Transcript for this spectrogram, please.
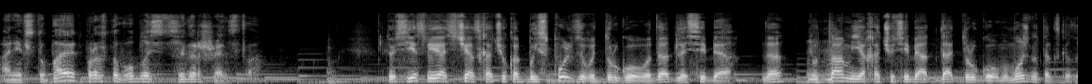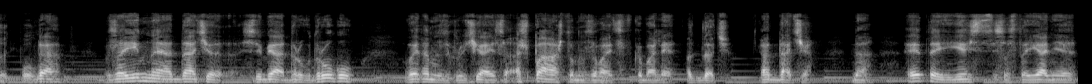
Они вступают просто в область совершенства. То есть если я сейчас хочу как бы использовать другого, да, для себя, да, то угу. там я хочу себя отдать другому, можно так сказать полностью? Да, взаимная отдача себя друг другу, в этом и заключается ашпа, что называется в Кабале. Отдача. Отдача, да. Это и есть состояние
